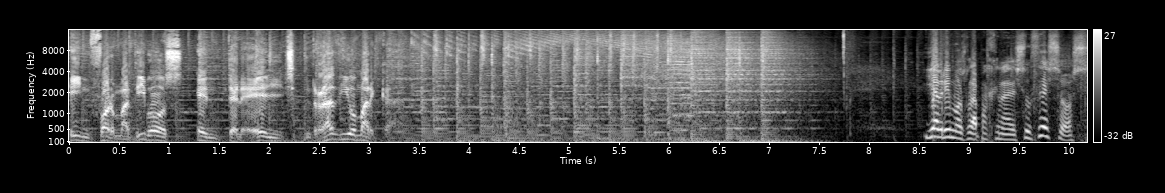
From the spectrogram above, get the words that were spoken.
Informativos en Teleelch Radio Marca. Y abrimos la página de sucesos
